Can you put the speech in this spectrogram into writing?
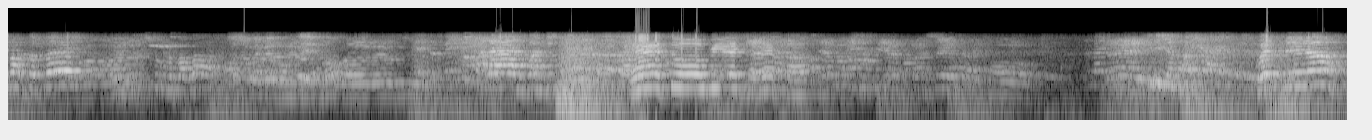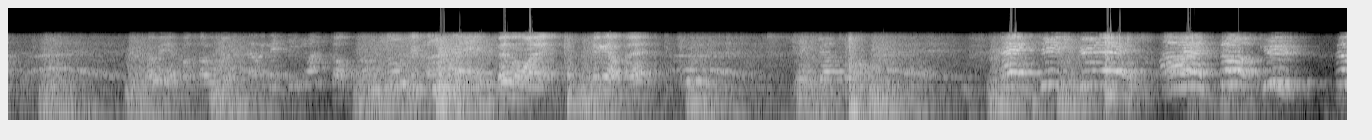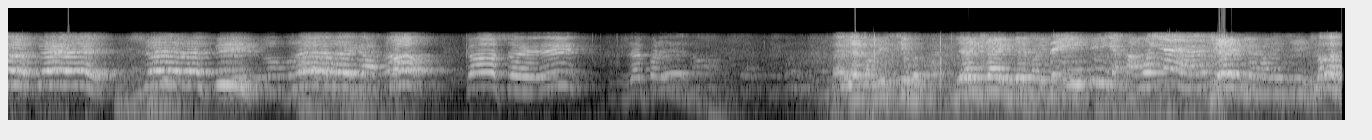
par de paix, je tourne là. Pas de Eh, je n'ai pas. A. Ouais, c'est là. Ah oui, il pas ça où Ah oui, mais dis-moi. Attends. Non, j'ai compris. Ben non, hein. Fais gaffe, hein. Hey, circulez avec ton cul de paix. Je les filles, je les garçons, c'est j'aime pas les... Bah, viens par ici, on va... Viens, Greg, viens par Mais ici. ici, il n'y a pas moyen,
